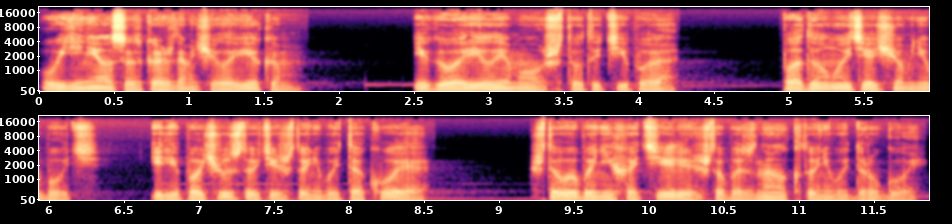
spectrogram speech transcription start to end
уединялся с каждым человеком и говорил ему что-то типа «подумайте о чем-нибудь» или «почувствуйте что-нибудь такое», что вы бы не хотели, чтобы знал кто-нибудь другой.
